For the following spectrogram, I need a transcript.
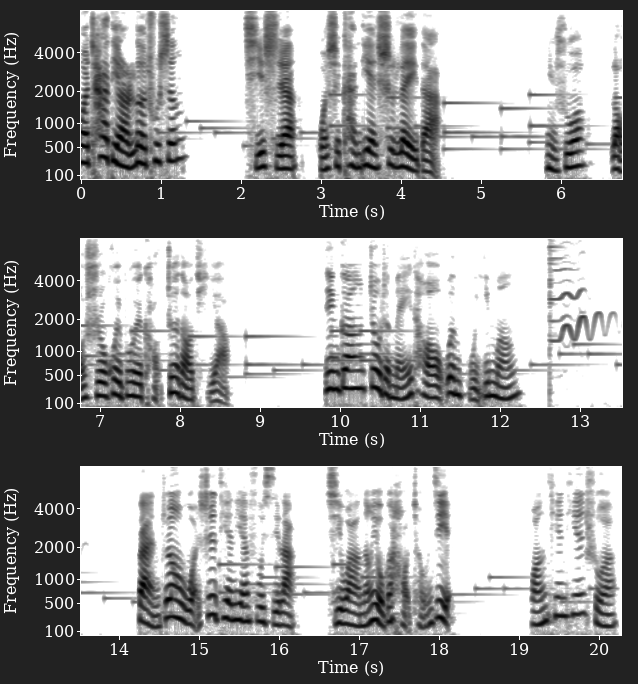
我差点乐出声。其实我是看电视累的。你说老师会不会考这道题啊？金刚皱着眉头问卜一萌。反正我是天天复习了，希望能有个好成绩。王天天说：“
